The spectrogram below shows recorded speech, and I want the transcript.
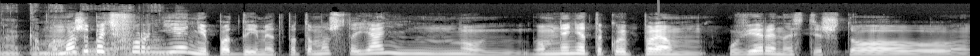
э, команду? Ну, может быть, Фурнье не подымет, потому что я, ну, у меня нет такой прям уверенности, что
